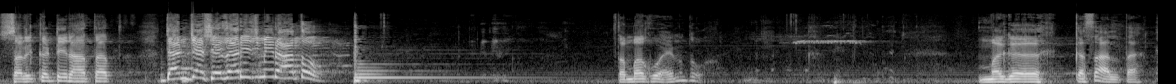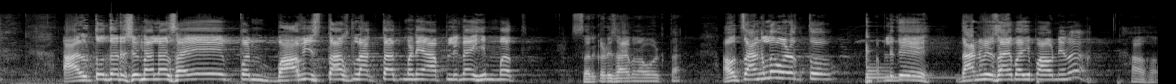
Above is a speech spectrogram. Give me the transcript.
सरकटे राहतात. त्यांच्या शेजारीच मी राहतो. तंबाखू आहे ना तो. मग कसा आलता? आलतो दर्शनाला साहेब पण बावीस तास लागतात म्हणे आपली नाही हिंमत. सरकडे साहेबांना ओळखता? अहो चांगलं ओळखतो. आपले ते दानवे साहेबाचे पाहुणे ना? हा हा.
